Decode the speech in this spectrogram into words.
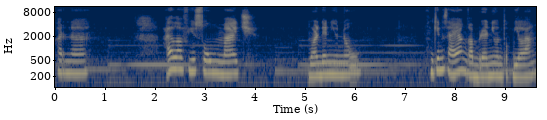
karena I love you so much. More than you know. Mungkin saya nggak berani untuk bilang.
